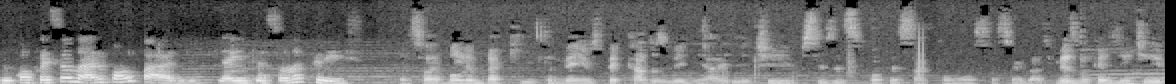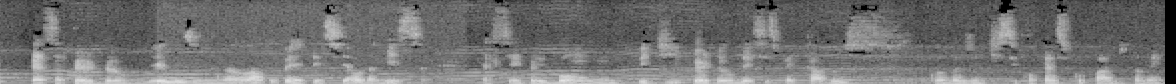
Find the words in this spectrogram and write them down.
no confessionário com o padre, né? em persona Cristo. É só é bom lembrar que também os pecados veniais a gente precisa se confessar com o sacerdote. Mesmo que a gente peça perdão deles no ato penitencial da missa, é sempre bom pedir perdão desses pecados quando a gente se confessa culpado também.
